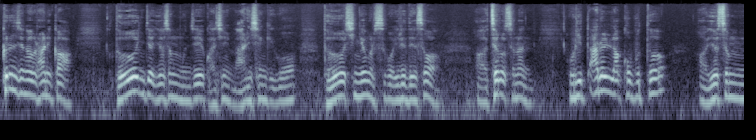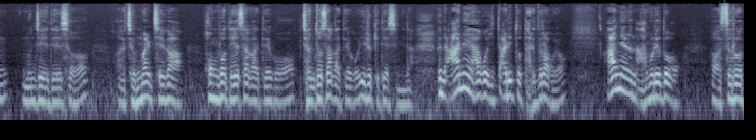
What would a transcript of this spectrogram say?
그런 생각을 하니까 더 이제 여성 문제에 관심이 많이 생기고 더 신경을 쓰고 이래 돼서 어, 저로서는 우리 딸을 낳고부터 어, 여성 문제에 대해서 어, 정말 제가 홍보 대사가 되고 전도사가 되고 이렇게 됐습니다. 근데 아내하고 이 딸이 또 다르더라고요. 아내는 아무래도 어, 서로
